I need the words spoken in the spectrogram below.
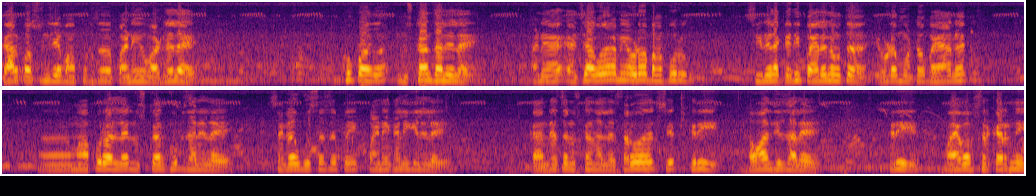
कालपासून जे महापूरचं पाणी वाढलेलं आहे खूप अ, नुकसान झालेलं आहे आणि याच्या अगोदर आम्ही एवढं महापूर सिनेला कधी पाहिलं नव्हतं एवढं मोठं भयानक अ, महापूर आलेलं आहे नुकसान खूप झालेलं आहे सगळं ऊसाचं पीक पाण्याखाली गेलेलं आहे कांद्याचं नुकसान झालं आहे सर्व शेतकरी हवालदिल झाले आहे तरी मायबाप सरकारने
